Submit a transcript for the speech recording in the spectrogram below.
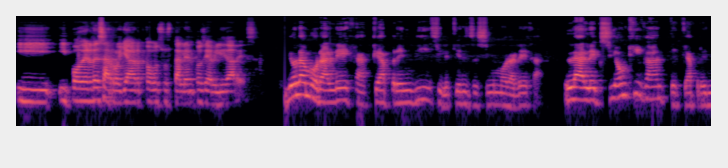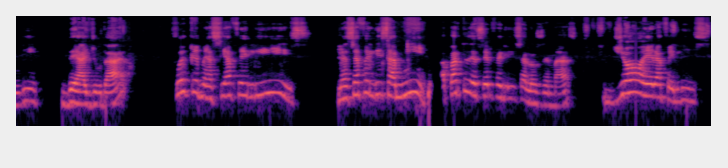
y, y poder desarrollar todos sus talentos y habilidades. Yo la moraleja que aprendí, si le quieres decir moraleja, la lección gigante que aprendí de ayudar fue que me hacía feliz, me hacía feliz a mí, aparte de hacer feliz a los demás, yo era feliz.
